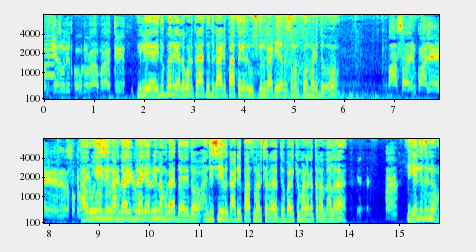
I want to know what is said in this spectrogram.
ಒಂದು ಕೇಸ್ ಬಂದಿತ್ತು ಕೋಗನೂರ ಬರಾಕತ್ತೀವಿ. ಇಲ್ಲಿ ಇದಕ್ಕೆ ಬರ್ರಿ ಯಲಗೋಡ್ ಕ್ರಾಸ್ ನಿಂತ ಗಾಡಿ ಪಾಸ್ ಆಗಿದ್ರಿ ಉಚ್ಕಿನ ಗಾಡಿ ಅದ್ರ ಸಂಬಂಧ ಫೋನ್ ಮಾಡಿದ್ದು. ಪಾಸ್ ಹಿಡ್ಕೊ ಅಲ್ಲೇ ನಿಂದ್ರಸ್ಬೇಕಲ್ಲ ಅವರು ಇಲ್ಲಿ ನಮ್ಗ ಇಬ್ರಾಗ್ಯಾವ್ರಿ ನಮ್ಗ ದ- ಇದು ಅಂಜಿಸಿ ಇದು ಗಾಡಿ ಪಾಸ್ ಮಾಡ್ಸ್ಯಾರ ಬಳಕೆ ಮಾಡ್ಲಕತ್ತಾರ ನಮ್ಮ ಮ್ಯಾಲ. ಹಾ. ಈಗ ಎಲ್ಲಿದ್ರಿ ನೀವು?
